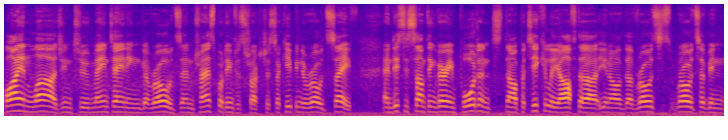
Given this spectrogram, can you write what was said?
by and large into maintaining roads and transport infrastructure, so keeping the roads safe And this is something very important now, particularly after you know the roads roads have been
